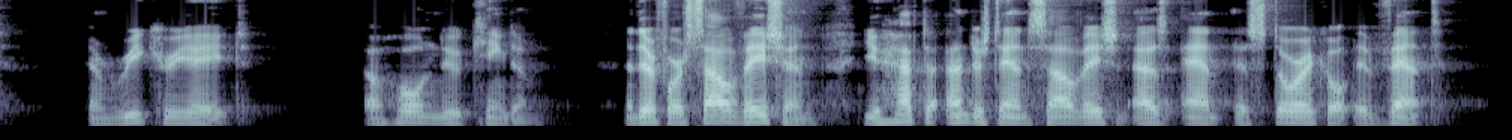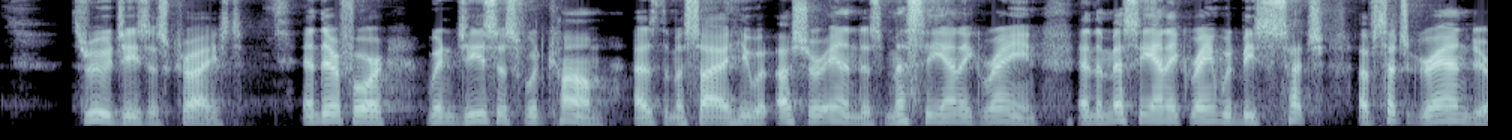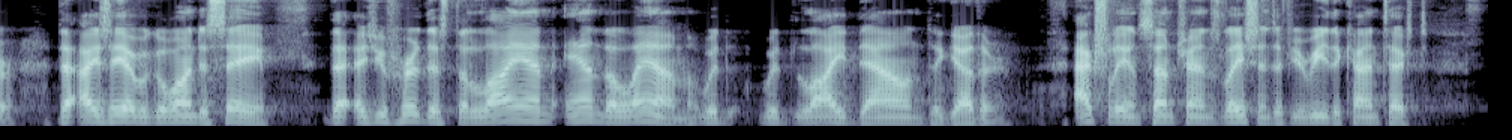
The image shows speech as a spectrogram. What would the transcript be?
and recreate a whole new kingdom. And therefore, salvation, you have to understand salvation as an historical event through Jesus Christ. And therefore, when Jesus would come as the Messiah, he would usher in this messianic reign. And the messianic reign would be such of such grandeur that Isaiah would go on to say, that as you've heard this, the lion and the lamb would, would lie down together. Actually, in some translations, if you read the context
